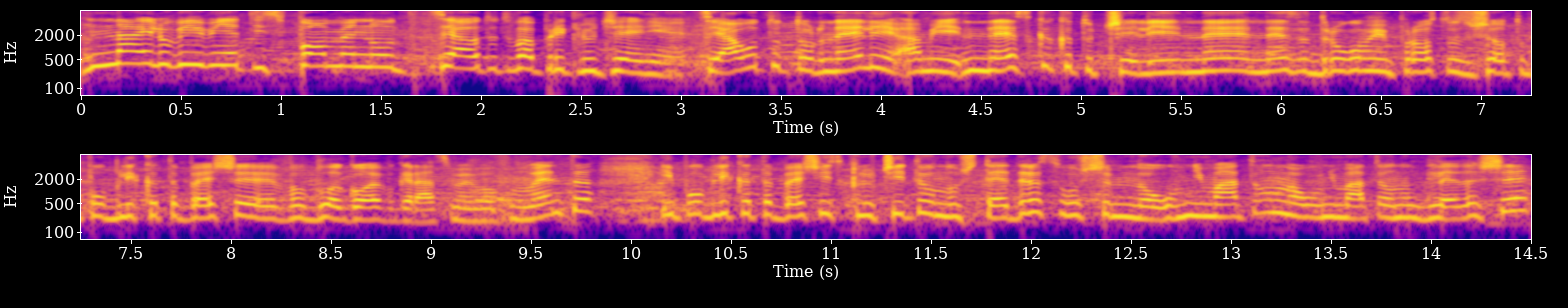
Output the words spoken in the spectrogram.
най-любимият ти спомен от цялото това приключение? Цялото турне ли? Ами днеска като че ли, не, не за друго ми, просто защото публиката беше в Благоевград сме в момента и публиката беше изключително щедра, слушаше много внимателно, много внимателно гледаше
